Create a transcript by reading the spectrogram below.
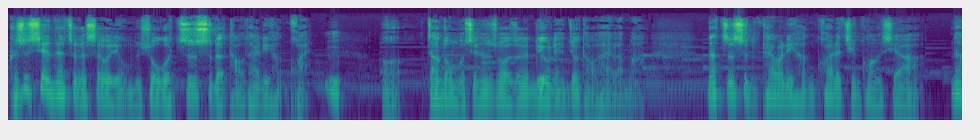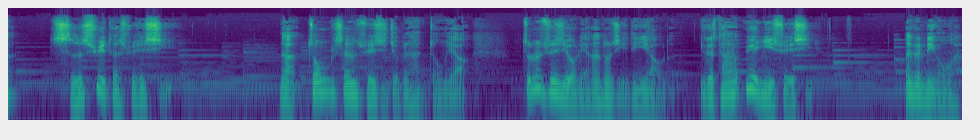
可是现在这个社会里，我们说过，知识的淘汰率很快。嗯。哦。张忠谋先生说：“这个六年就淘汰了嘛？那知识的汰换率很快的情况下，那持续的学习，那终身学习就变得很重要。终身学习有两样东西一定要的，一个是他愿意学习。那个牛啊，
